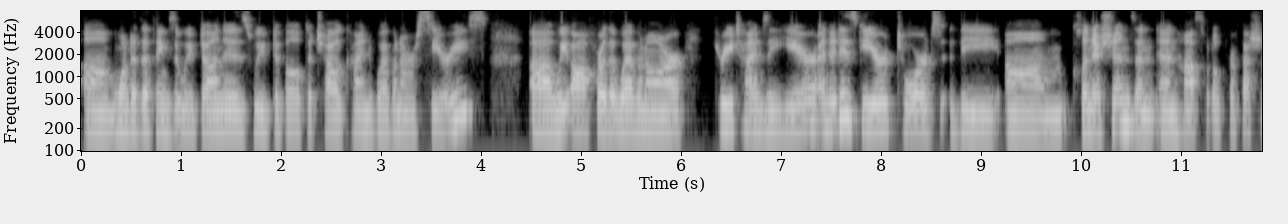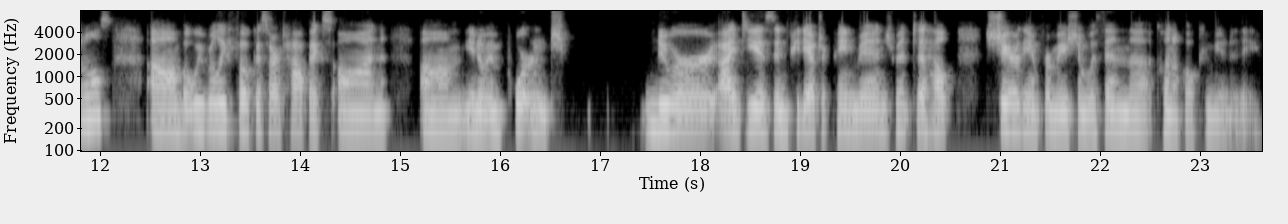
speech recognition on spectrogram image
Um, one of the things that we've done is we've developed a ChildKind webinar series. Uh, we offer the webinar three times a year, and it is geared towards the um, clinicians and, and hospital professionals. Um, but we really focus our topics on, um, you know, important newer ideas in pediatric pain management to help share the information within the clinical community.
